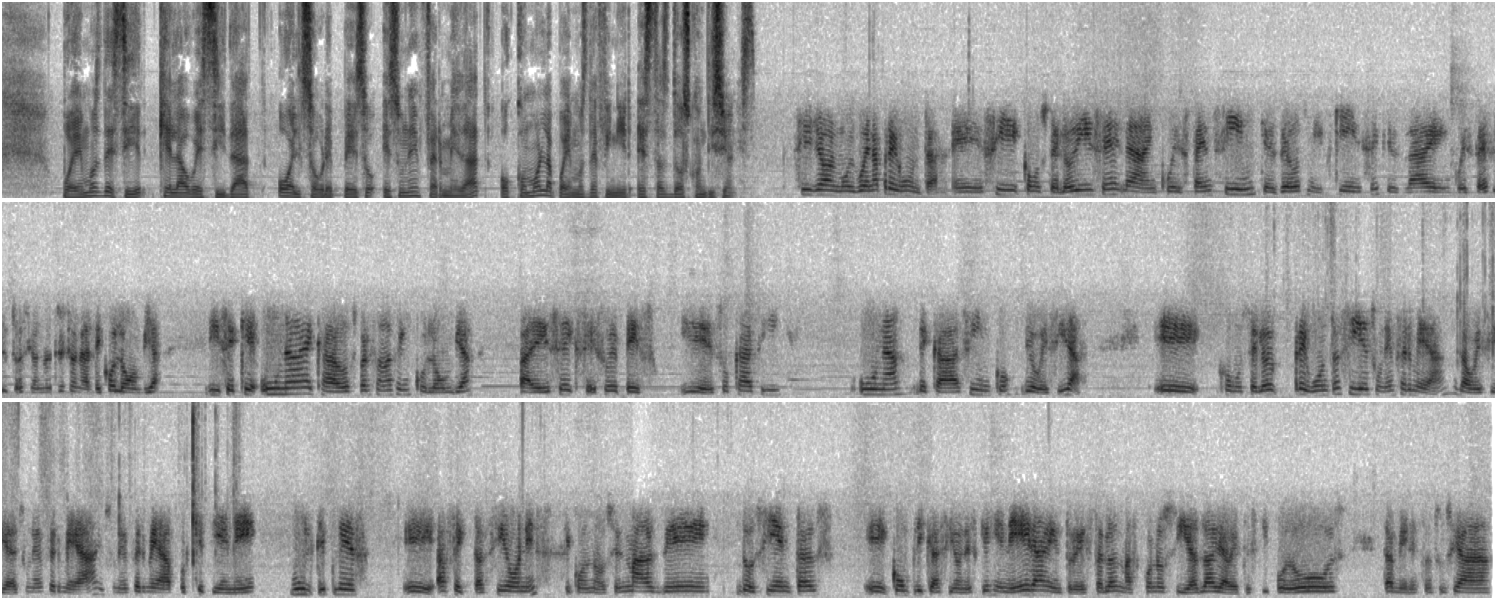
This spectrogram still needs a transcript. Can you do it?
¿Podemos decir que la obesidad o el sobrepeso es una enfermedad o cómo la podemos definir estas dos condiciones? Sí, John, muy buena pregunta. Eh, sí, como usted lo dice, la encuesta en SIN, que es de 2015, que es la encuesta de situación nutricional de Colombia, dice que una de cada dos personas en Colombia padece exceso de peso y de eso casi una de cada cinco de obesidad. Eh, como usted lo pregunta, sí es una enfermedad, la obesidad es una enfermedad, es una enfermedad porque tiene múltiples eh, afectaciones, se conocen más de 200 eh, complicaciones que genera, dentro de estas las más conocidas, la diabetes tipo 2, también está asociada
